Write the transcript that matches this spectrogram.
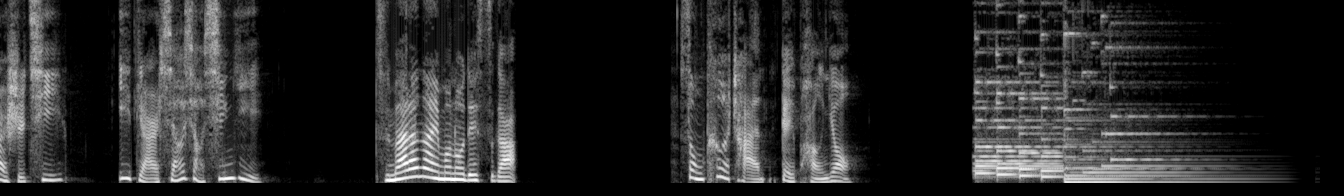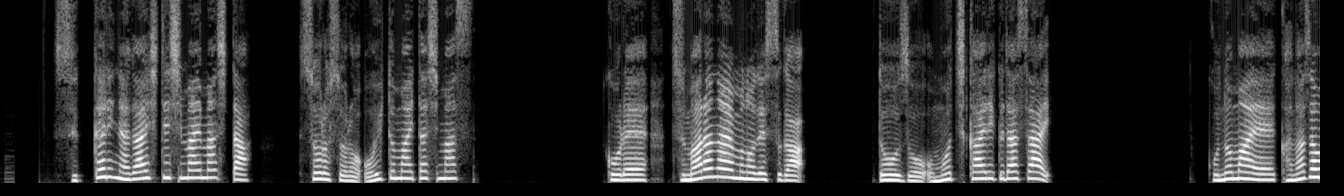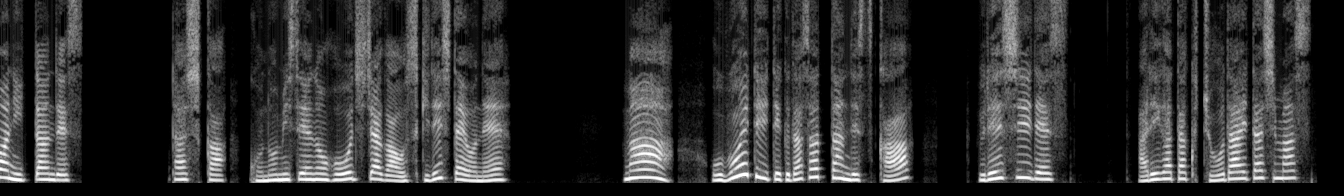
二十七，一点小小心意，つまらないものですが、送特产给朋友。すっかり長居してしまいました。そろそろおいとまいたします。これ、つまらないものですが、どうぞお持ち帰りください。この前、金沢に行ったんです。確か、この店のほうじ茶がお好きでしたよね。まあ、覚えていてくださったんですか？嬉しいです。ありがたく頂戴いたします。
